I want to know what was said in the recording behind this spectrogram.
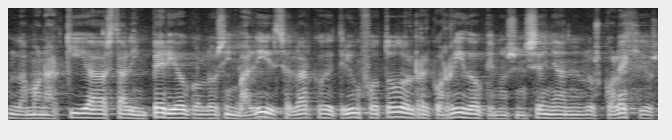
la monarquía hasta el imperio, con los invalids, el arco de triunfo, todo el recorrido que nos enseñan en los colegios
